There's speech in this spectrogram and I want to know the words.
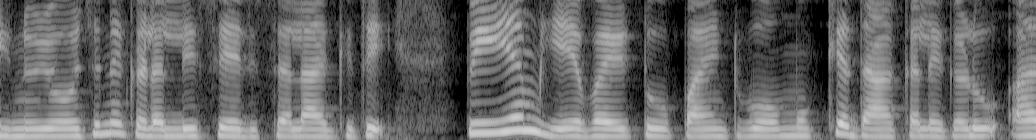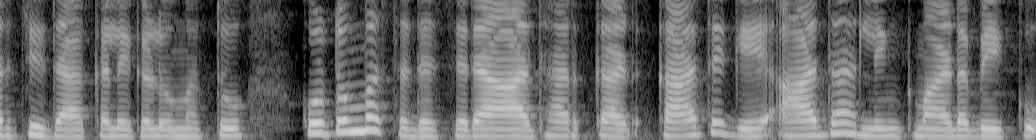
ಇನ್ನು ಯೋಜನೆಗಳಲ್ಲಿ ಸೇರಿಸಲಾಗಿದೆ. ಪಿಎಂಎವೈ ಟು ಪಾಯಿಂಟ್ ಒ ಮುಖ್ಯ ದಾಖಲೆಗಳು, ಅರ್ಜಿ ದಾಖಲೆಗಳು ಮತ್ತು ಕುಟುಂಬ ಸದಸ್ಯರ ಆಧಾರ್ ಕಾರ್ಡ್ ಖಾತೆಗೆ ಆಧಾರ್ ಲಿಂಕ್ ಮಾಡಬೇಕು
